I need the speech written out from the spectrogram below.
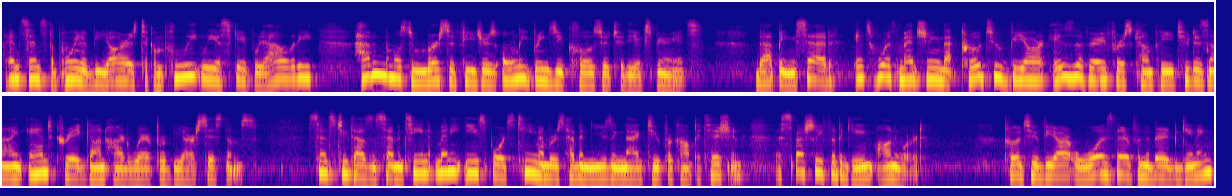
And since the point of VR is to completely escape reality, having the most immersive features only brings you closer to the experience. That being said, it's worth mentioning that ProTube VR is the very first company to design and create gun hardware for VR systems. Since 2017, many esports team members have been using MagTube for competition, especially for the game Onward. ProTube VR was there from the very beginning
